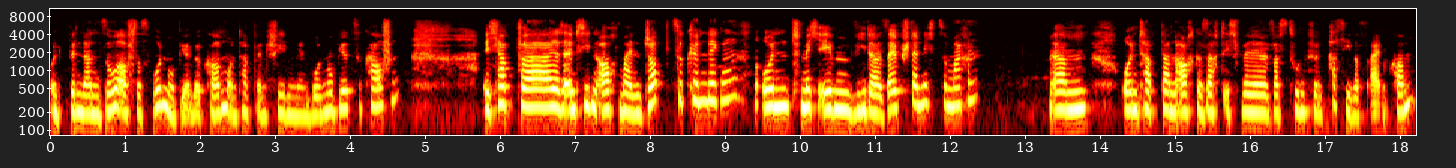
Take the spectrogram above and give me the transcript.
Und bin dann so auf das Wohnmobil gekommen und habe entschieden, mir ein Wohnmobil zu kaufen. Ich habe äh, entschieden, auch meinen Job zu kündigen und mich eben wieder selbstständig zu machen. Ähm, und habe dann auch gesagt, ich will was tun für ein passives Einkommen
